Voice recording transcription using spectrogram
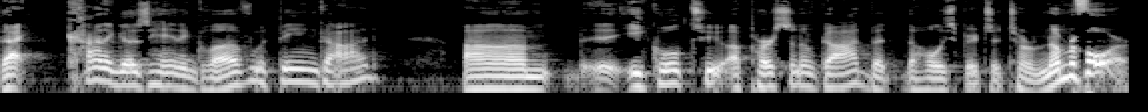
That kind of goes hand in glove with being God, um, equal to a person of God, but the Holy Spirit's eternal. Number four,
